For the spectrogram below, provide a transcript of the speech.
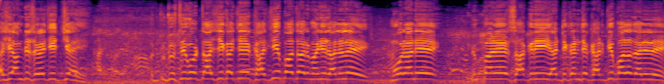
अशी आमची सगळ्याची इच्छा आहे. दु- दुसरी गोष्ट अशी का जे खाजगी बाजार म्हणजे झालेलं आहे मोराणे पिंपळे सागरी या ठिकाणी जे खाजगी बाजार झालेले आहे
